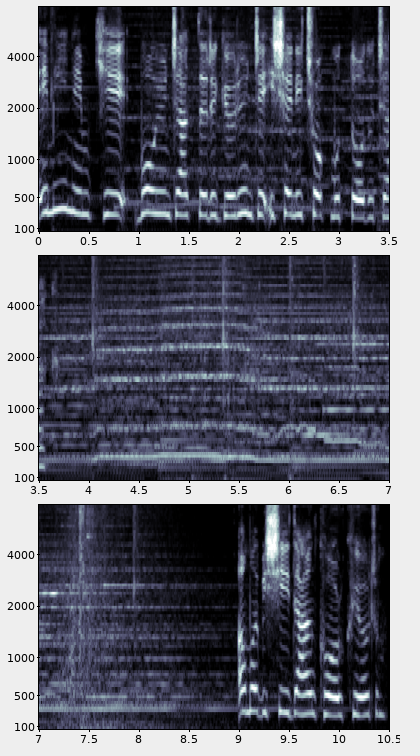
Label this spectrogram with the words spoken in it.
Eminim ki bu oyuncakları görünce İşani çok mutlu olacak. Ama bir şeyden korkuyorum.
